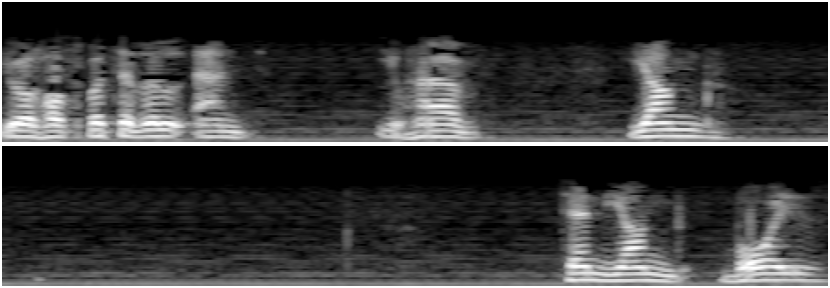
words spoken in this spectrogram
you are hospitable and you have young, ten young boys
